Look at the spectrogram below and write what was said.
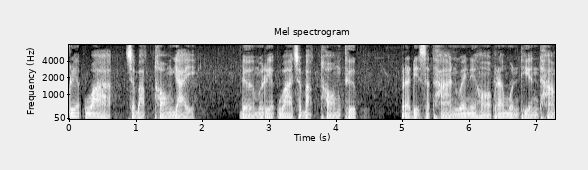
เรียกว่า ฉบับทองใหญ่ เดิมเรียกว่าฉบับทองทึบ ประดิษฐานไว้ในหอพระมนเทียนธรรม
